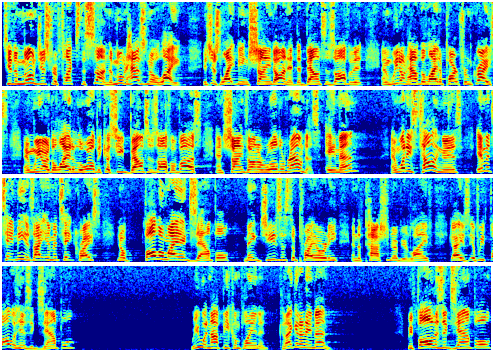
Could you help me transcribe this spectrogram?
See, the moon just reflects the sun. The moon has no light, it's just light being shined on it that bounces off of it. And we don't have the light apart from Christ. And we are the light of the world because He bounces off of us and shines on a world around us. Amen? And what He's telling is imitate me as I imitate Christ. You know, follow my example. Make Jesus the priority and the passion of your life. Guys, if we followed His example, we would not be complaining. Can I get an amen? we followed his example,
